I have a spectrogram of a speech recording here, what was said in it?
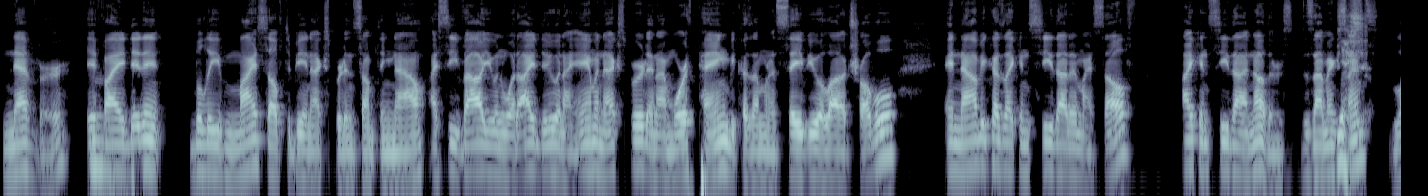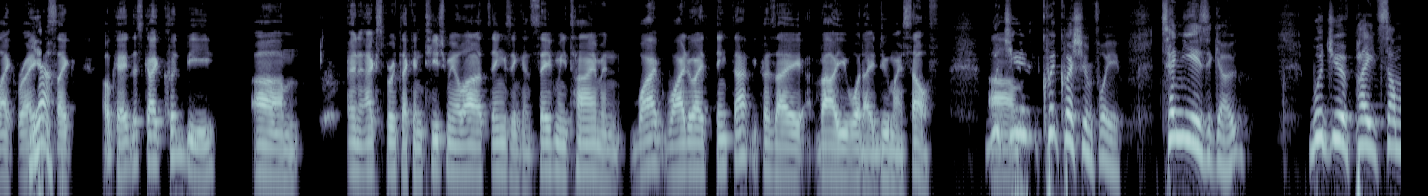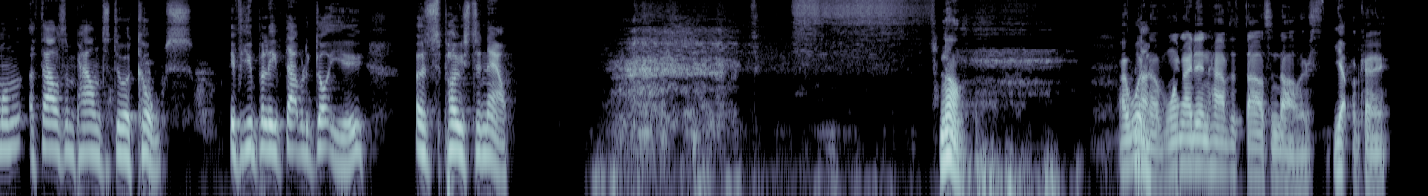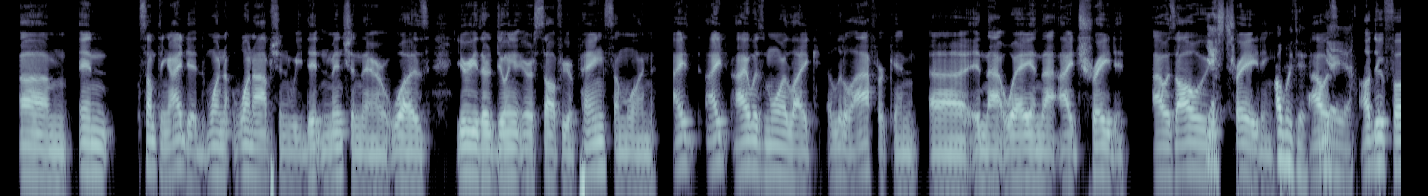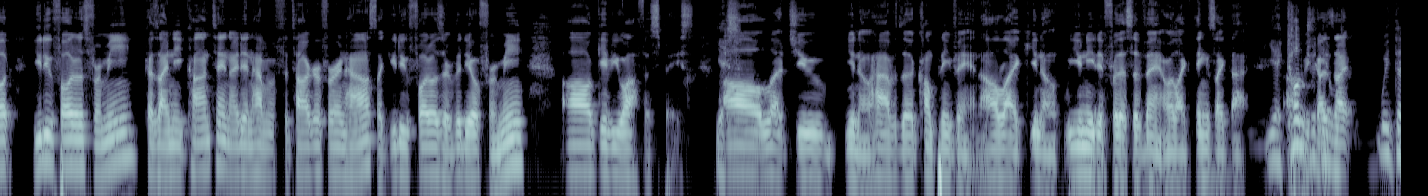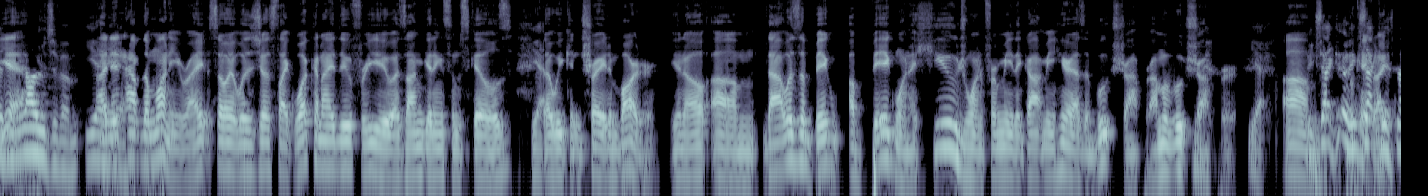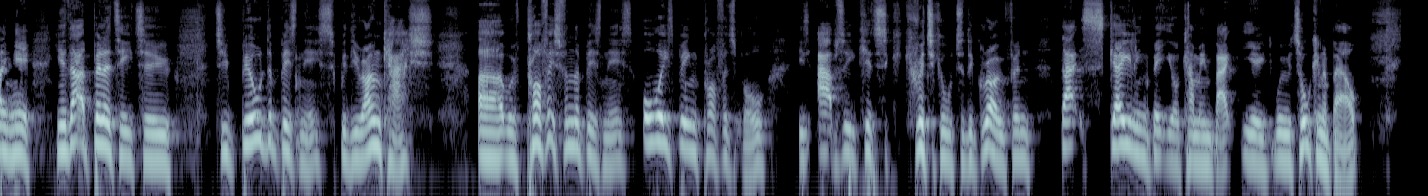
never, mm-hmm. if I didn't believe myself to be an expert in something. Now I see value in what I do, and I am an expert, and I'm worth paying because I'm going to save you a lot of trouble. And now because I can see that in myself, I can see that in others. Does that make yes. sense? Like, right? Yeah. It's like, okay, this guy could be um, an expert that can teach me a lot of things and can save me time. And why why do I think that? Because I value what I do myself. Would um, you? Quick question for you: Ten years ago, would you have paid someone a thousand pounds to do a course if you believed that would have got you, as opposed to now? No, I wouldn't no. have. One, I didn't have the thousand dollars. Yep. Okay. Um, and something I did. One one option we didn't mention there was you're either doing it yourself or you're paying someone. I I, I was more like a little African uh, in that way, in that I traded. I was always yes. trading. I'm with you. I was. Yeah, yeah. I'll do photo. You do photos for me because I need content. I didn't have a photographer in house. Like you do photos or video for me. I'll give you office space. Yes. I'll let you, you know, have the company van. I'll like, you know, you need it for this event or like things like that. Yeah, uh, because I We've done yeah. loads of them. Yeah, I didn't have the money, right? So it was just like, what can I do for you as I'm getting some skills yeah. that we can trade and barter? You know, um, that was a big, a big one, a huge one for me that got me here as a bootstrapper. I'm a bootstrapper. Yeah, yeah. Um, exactly, okay, exactly the same here. You know, that ability to to build a business with your own cash. Uh, with profits from the business, always being profitable is absolutely critical to the growth. And that scaling bit you're coming back, you we were talking about,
